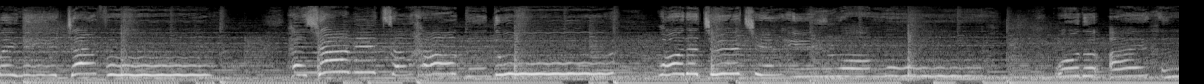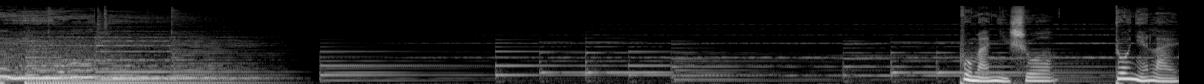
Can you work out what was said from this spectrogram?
被你征服。喝下你藏好的毒我的剧情已落幕我的爱恨已入土不瞒你说多年来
